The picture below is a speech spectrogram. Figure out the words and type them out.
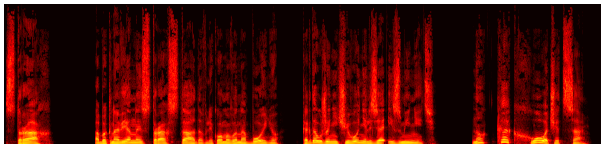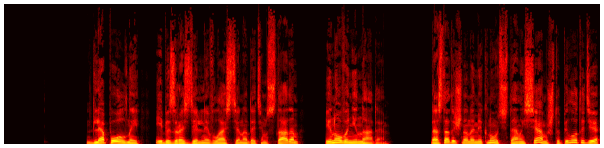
Страх. Обыкновенный страх стада, влекомого на бойню, когда уже ничего нельзя изменить. Но как хочется! Для полной и безраздельной власти над этим стадом иного не надо. Достаточно намекнуть там и сям, что пилоты де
